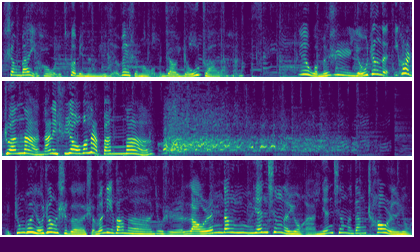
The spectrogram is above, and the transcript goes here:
上班以后，我就特别能理解为什么我们叫邮专了哈，因为我们是邮政的一块砖呐，哪里需要往哪搬呐。哎，中国邮政是个什么地方呢？就是老人当年轻的用啊，年轻的当超人用，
